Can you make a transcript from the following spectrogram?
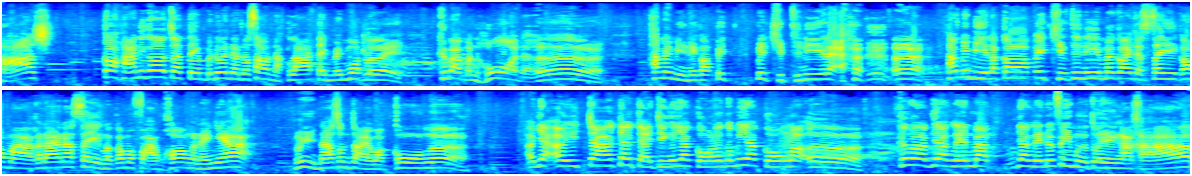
ฮาร์ชเกาะฮาร์ชนี่ก็จะเต็มไปด้วยไดโนเสาร์หนักล่าเต็มไปหมดเลย คือแบบมันโหดอะเออ ถ้าไม่มีนี่ก็ปิดปิดคลิปที่นี่แหละ เออ ถ้าไม่มีแล้วก็ปิดคลิปที่นี่ไม่ก็อาจจะเซกออกมาก็ได้นะเซกแล้วก็มาฟาร์มคล้องอะไรเงี้ย เฮ้ยน่าสนใจว่ะโกงเออ เอาอยากเอาจ้าจ้าใจจริงก็อยากโกงแล้วแต่ไม่อยากโกงหรอกเออ คือแบบอยากเล่นแบบอยากเล่นด้วยฝีมือตัวเองอะครับ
